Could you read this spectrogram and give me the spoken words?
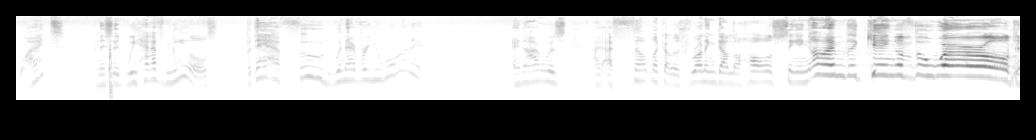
What? And they said, We have meals, but they have food whenever you want it. And I was, I, I, felt like I was running down the halls singing, I'm the king of the world,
